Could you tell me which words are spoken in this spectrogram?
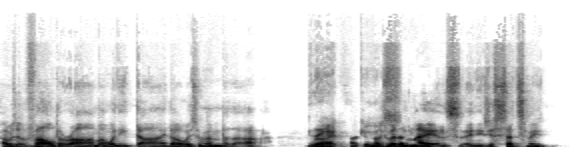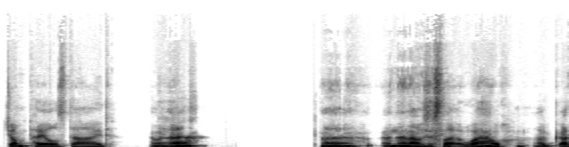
I was at Valderrama when he died. I always remember that. Right. I, I, was with a mate, and, and he just said to me, "John Peel's died." I went, mm-hmm. "Huh?" Uh, and then I was just like, "Wow!" I, I,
